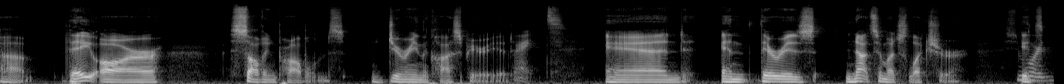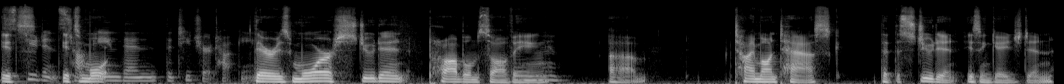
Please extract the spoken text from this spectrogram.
um, they are solving problems during the class period. right And and there is not so much lecture. More it's it's students it's talking more than the teacher talking. there is more student problem solving Mm-hmm. um, time on task that the student is engaged in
